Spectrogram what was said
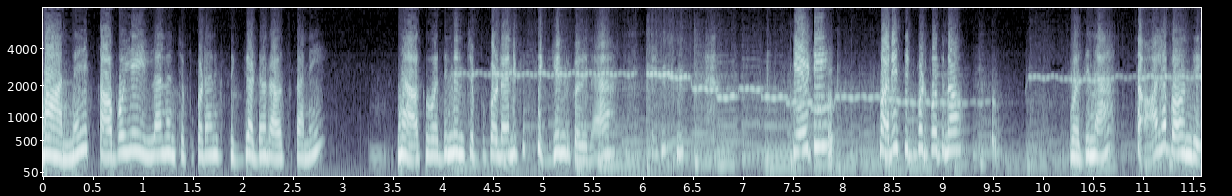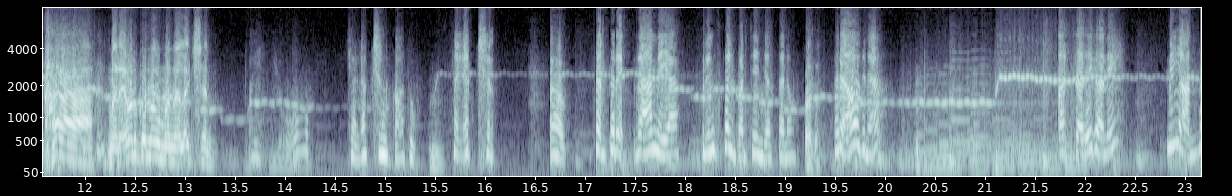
మా అన్నయ్య కాబోయే ఇల్లాలని చెప్పుకోవడానికి సిగ్గడ్డం రావచ్చు కానీ నాకు వదినని చెప్పుకోవడానికి సిగ్గెందుకు వదినా? ఏమిటి? మరీ సిగ్గుపడిపోతున్నావు? వదిన చాలా బాగుంది. మన ఎలక్షన్? అయ్యో సెలక్షన్ కాదు సెలక్షన్. సరే సరే రా అన్నయ్య ప్రిన్సిపల్ పరిచయం చేస్తాను. పద. రా వదినా అది సరే గాని మీ అన్న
